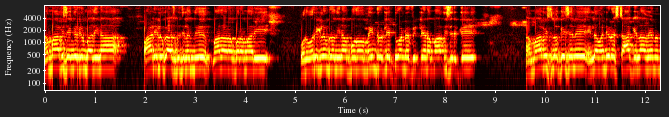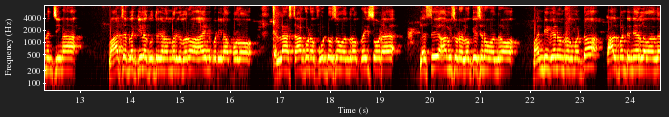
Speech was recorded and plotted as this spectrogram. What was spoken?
நம்ம ஆஃபீஸ் எங்கே இருக்குன்னு பார்த்தீங்கன்னா பாடி லுக் ஆஸ்பத்திரிலேருந்து மாதவரம் போகிற மாதிரி ஒரு ஒரு கிலோமீட்டர் வந்தீங்கன்னா போதும். மெயின் ரோட்லேயே டூ ஹண்ட்ரட் ஃபீட்லேயே நம்ம ஆஃபீஸ் இருக்குது நம்ம ஆஃபீஸ் லொக்கேஷனு இல்லை வண்டியோட ஸ்டாக் எல்லாம் வேணும்னு நினச்சிங்கன்னா வாட்ஸ்அப்பில் கீழே கொடுத்துருக்க நம்பருக்கு வெறும் ஆயின்னு பண்ணினா போதும். எல்லா ஸ்டாக்கோட ஃபோட்டோஸும் வந்துடும் ப்ரைஸோட ப்ளஸ்ஸு ஆஃபீஸோட லொக்கேஷனும் வந்துடும் வண்டி வேணுன்றவங்க மட்டும் கால் பண்ணிட்டு நேரில் வாங்க.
